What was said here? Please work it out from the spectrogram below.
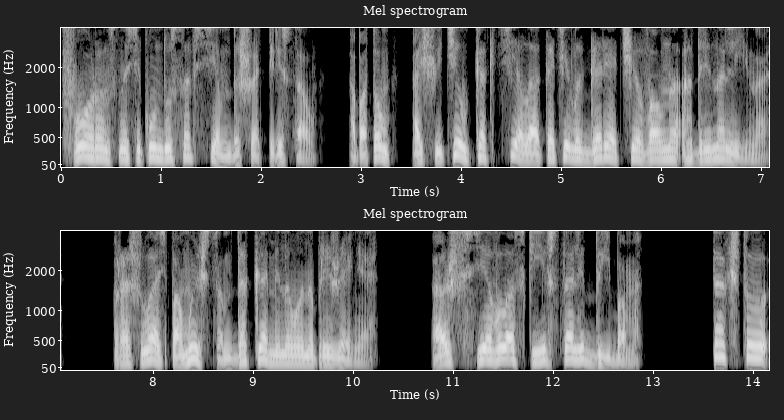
Форенс на секунду совсем дышать перестал, а потом ощутил, как тело окатила горячая волна адреналина. Прошлась по мышцам до каменного напряжения. Аж все волоски встали дыбом. «Так что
